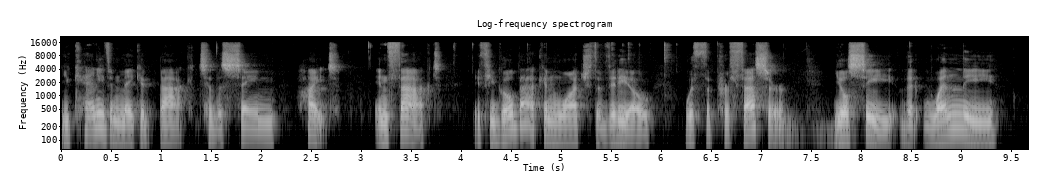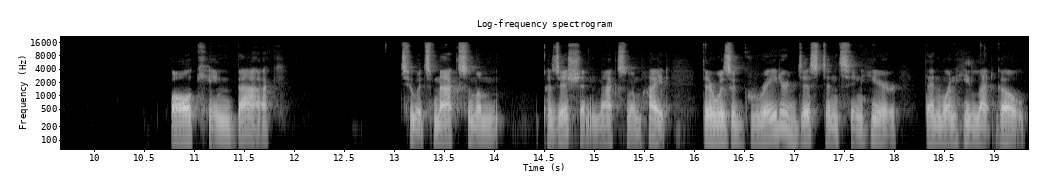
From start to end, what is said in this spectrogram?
you can't even make it back to the same height. In fact, if you go back and watch the video with the professor, you'll see that when the ball came back to its maximum position, maximum height, there was a greater distance in here than when he let go.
